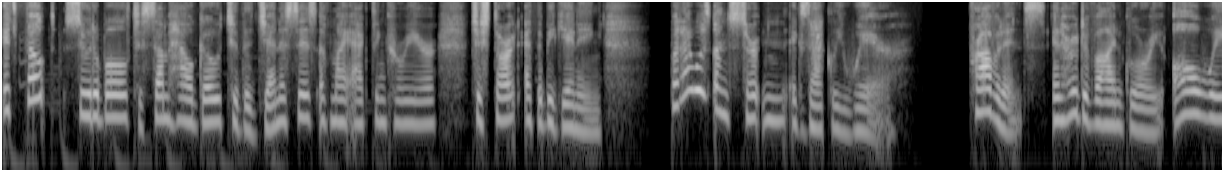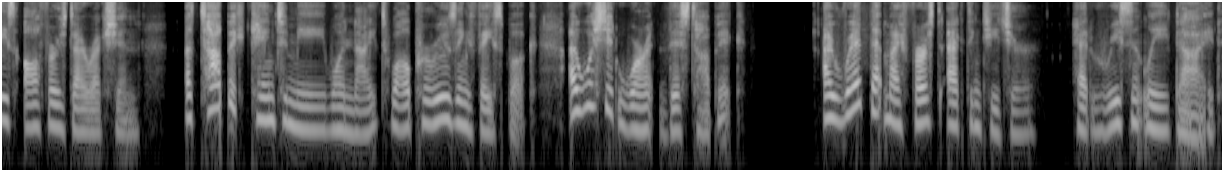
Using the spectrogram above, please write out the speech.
It felt suitable to somehow go to the genesis of my acting career, to start at the beginning, but I was uncertain exactly where. Providence, in her divine glory, always offers direction. A topic came to me one night while perusing Facebook. I wish it weren't this topic. I read that my first acting teacher had recently died.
